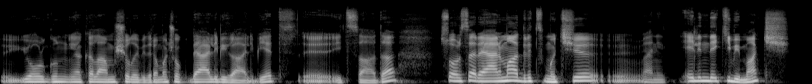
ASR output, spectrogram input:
yorgun yakalanmış olabilir ama çok değerli bir galibiyet e, iç sahada. Sonrasında Real Madrid maçı e, yani elindeki bir maç.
